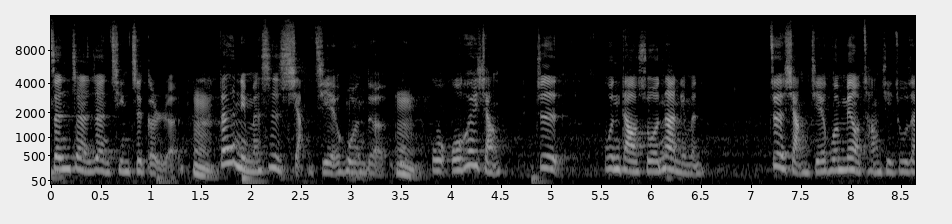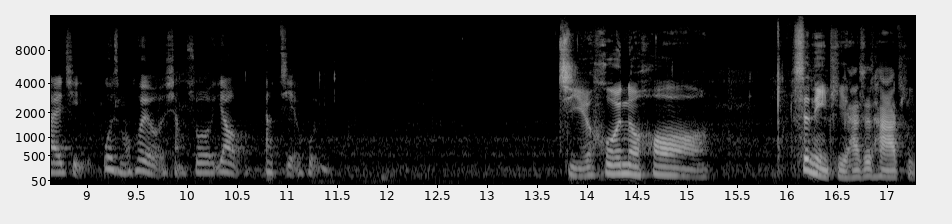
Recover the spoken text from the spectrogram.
真正认清这个人。嗯但是你们是想结婚的，嗯，我我会想就是问到说，那你们这个想结婚没有长期住在一起，为什么会有想说要要结婚？结婚的话，是你提还是他提？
